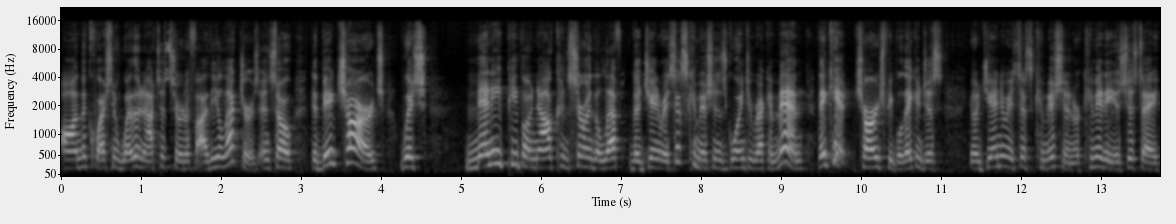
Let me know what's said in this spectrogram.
on the question of whether or not to certify the electors. And so the big charge, which many people are now concerned the left, the January 6th Commission is going to recommend, they can't charge people. They can just, you know, January 6th Commission or committee is just a,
